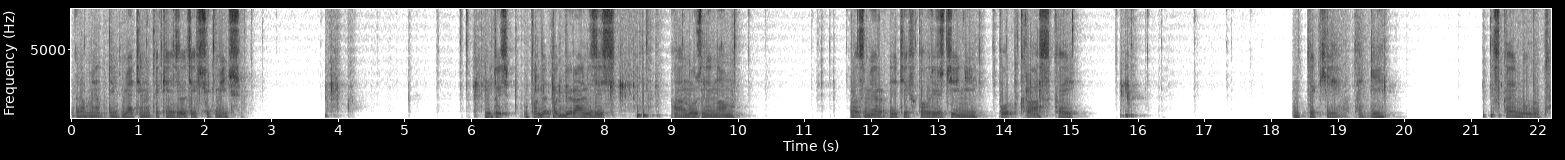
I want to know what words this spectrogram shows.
громадные вмятины такие, сделать их чуть меньше. Ну, то есть под, подбираем здесь а, нужный нам размер этих повреждений под краской. Вот такие вот они. Пускай будут.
